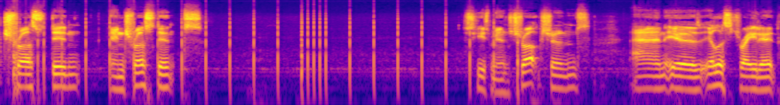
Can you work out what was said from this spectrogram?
entrusted entrustance excuse me instructions. And is illustrated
